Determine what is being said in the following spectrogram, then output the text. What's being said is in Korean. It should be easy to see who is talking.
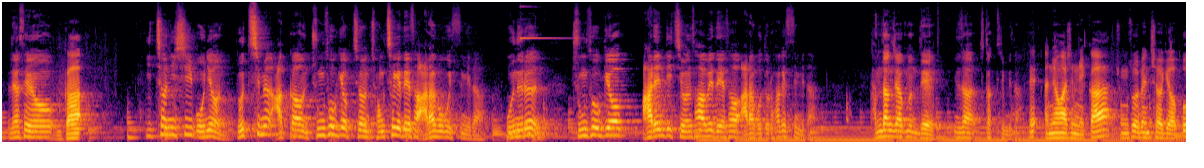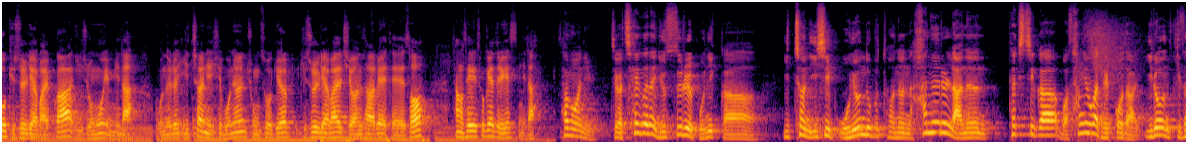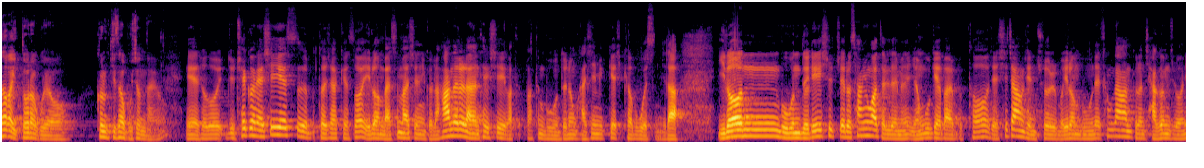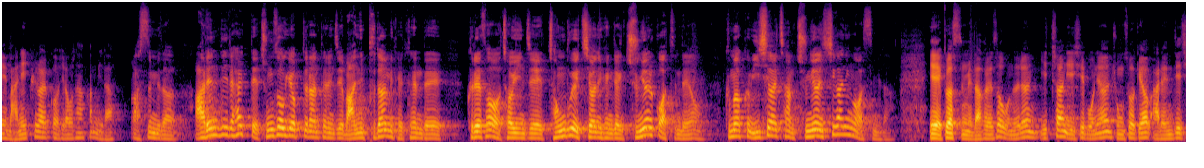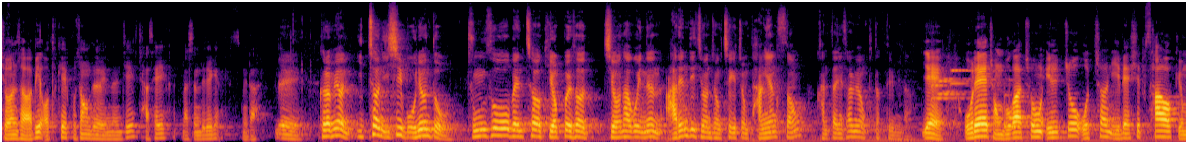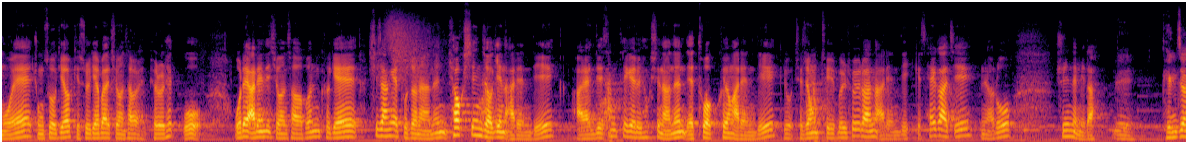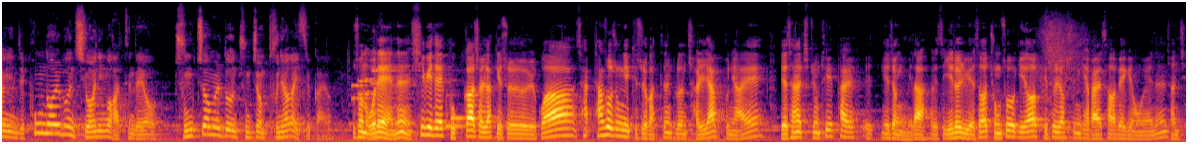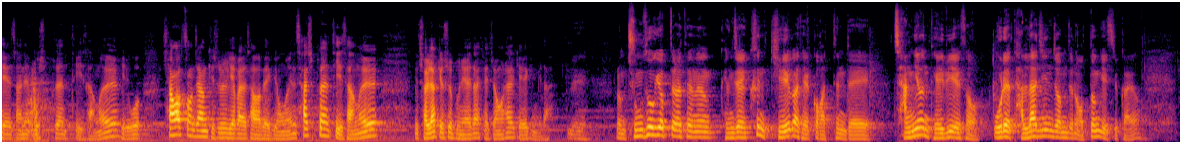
Speaker 1: 안녕하세요.
Speaker 2: 그러니까
Speaker 1: 2025년 놓치면 아까운 중소기업 지원 정책에 대해서 알아보고 있습니다. 오늘은 중소기업 R&D 지원 사업에 대해서 알아보도록 하겠습니다. 담당자분 네 인사 부탁드립니다.
Speaker 2: 네, 안녕하십니까 중소벤처기업부 기술개발과 이종호입니다. 오늘은 2025년 중소기업 기술개발 지원 사업에 대해서 상세히 소개해드리겠습니다.
Speaker 1: 사무관님, 제가 최근에 뉴스를 보니까 2025년도부터는 하늘을 나는 택시가 뭐 상용화 될 거다 이런 기사가 있더라고요. 그런 기사 보셨나요?
Speaker 2: 예, 저도 이제 최근에 CES부터 시작해서 이런 말씀하시는 그런 하늘을 나는 택시 같은, 부분들은 관심 있게 지켜보고 있습니다. 이런 부분들이 실제로 상용화 되려면 연구 개발부터 이제 시장 진출 뭐 이런 부분에 상당한 그런 자금 지원이 많이 필요할 것이라고 생각합니다.
Speaker 1: 맞습니다. R&D를 할 때 중소기업들한테는 이제 많이 부담이 될 텐데 그래서 저희 이제 정부의 지원이 굉장히 중요할 것 같은데요. 그만큼 이 시간이 참 중요한 시간인 것 같습니다.
Speaker 2: 예, 그렇습니다. 그래서 오늘은 2025년 중소기업 R&D 지원 사업이 어떻게 구성되어 있는지 자세히 말씀드리겠습니다.
Speaker 1: 네. 그러면 2025년도 중소벤처기업부에서 지원하고 있는 R&D 지원 정책의 좀 방향성 간단히 설명 부탁드립니다.
Speaker 2: 예, 올해 정부가 총 1조 5,214억 규모의 중소기업 기술개발 지원 사업을 발표를 했고 올해 R&D 지원 사업은 크게 시장에 도전하는 혁신적인 R&D, R&D 생태계를 혁신하는 네트워크형 R&D, 그리고 재정 투입을 효율화하는 R&D 이렇게 세 가지 분야로 추진됩니다.
Speaker 1: 네. 굉장히 이제 폭넓은 지원인 것 같은데요. 중점을 둔 중점 분야가 있을까요?
Speaker 2: 우선 올해에는 12대 국가 전략 기술과 사- 탄소 중립 기술 같은 그런 전략 분야에 예산을 집중 투입할 예정입니다. 그래서 이를 위해서 중소기업 기술 혁신 개발 사업의 경우에는 전체 예산의 50% 이상을 그리고 창업 성장 기술 개발 사업의 경우에는 40% 이상을 전략 기술 분야에다 배정을 할 계획입니다.
Speaker 1: 네. 그럼 중소기업들한테는 굉장히 큰 기회가 될 것 같은데 작년 대비해서 올해 달라진 점들은 어떤 게 있을까요?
